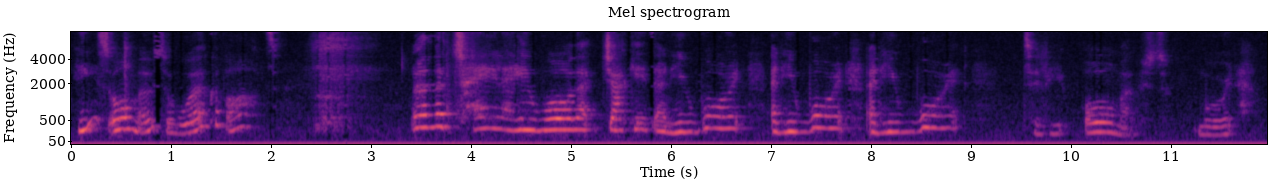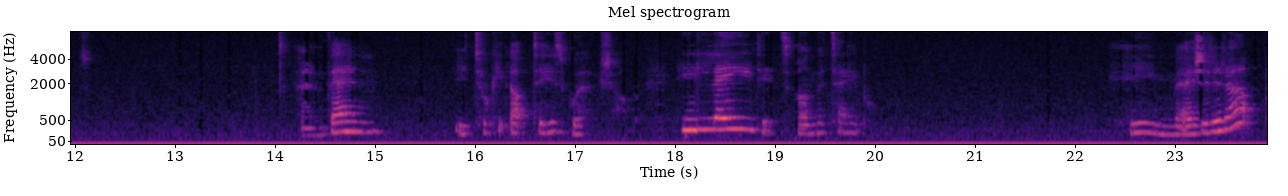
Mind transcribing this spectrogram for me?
he's almost a work of art. And the tailor, he wore that jacket and he wore it and he wore it and he wore it till he almost wore it out. And then he took it up to his workshop. He laid it on the table. He measured it up.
